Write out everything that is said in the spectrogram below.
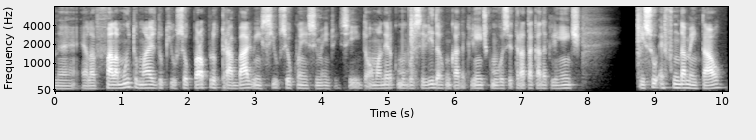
né? Ela fala muito mais do que o seu próprio trabalho em si, o seu conhecimento em si. Então, a maneira como você lida com cada cliente, como você trata cada cliente, isso é fundamental.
